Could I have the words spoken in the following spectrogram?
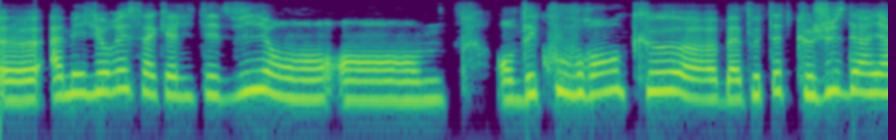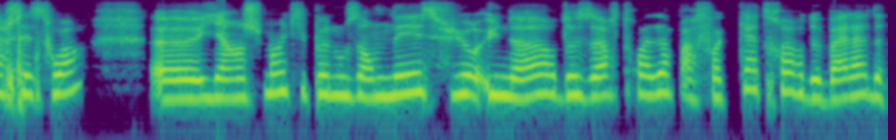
euh, améliorer sa qualité de vie en, en, découvrant que euh, bah, peut-être que juste derrière chez soi, euh, il y a un chemin qui peut nous emmener sur une heure, deux heures, trois heures, parfois quatre heures de balade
